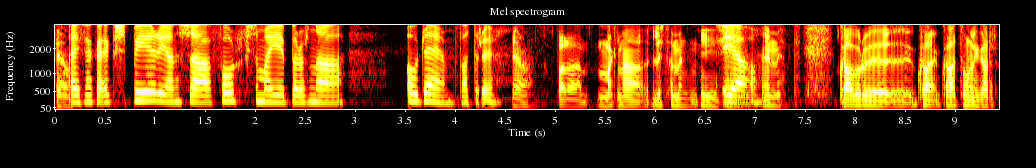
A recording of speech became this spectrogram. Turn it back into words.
Já. að ég fekk að experiencea fólk sem að ég bara svona oh damn, fattur þau Já, bara magna listamenn í Já. sínu, einmitt. Hvað voru, hvað, hvað tónleikar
